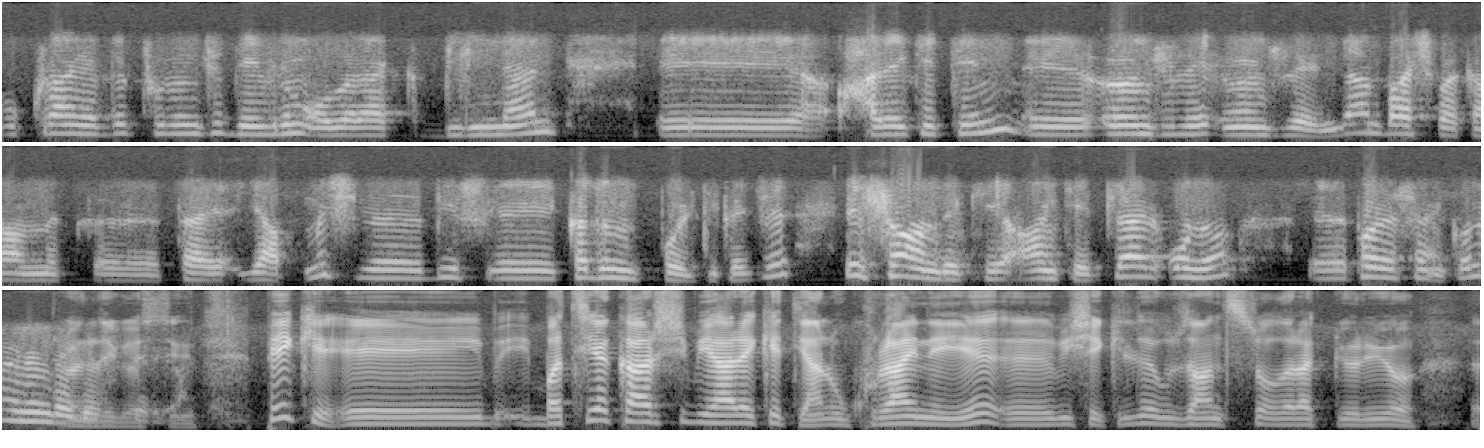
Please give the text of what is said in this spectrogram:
Ukrayna'da turuncu devrim olarak bilinen e, hareketin e, öncüle, öncülerinden başbakanlık e, yapmış e, bir e, kadın politikacı ve şu andaki anketler onu e, Poroshenko'nun önünde, önde gösteriyor. gösteriyor. Peki e, Batı'ya karşı bir hareket yani Ukrayna'yı e, bir şekilde uzantısı olarak görüyor e,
